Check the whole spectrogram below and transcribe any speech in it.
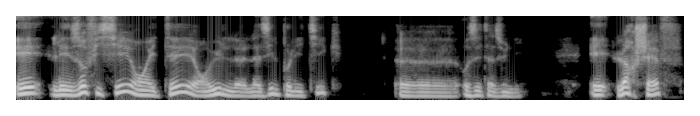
et les officiers ont, été, ont eu l'asile politique aux États-Unis. Et leur chef,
